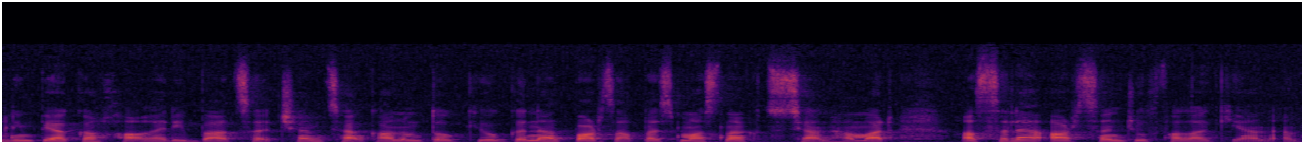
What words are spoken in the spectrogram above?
Օլիմպիական խաղերի բացը։ Չեմ ցանկանում Տոկիո գնալ պարզապես մասնակցության համար, ասել է Արսեն Ջուֆալակյանը։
